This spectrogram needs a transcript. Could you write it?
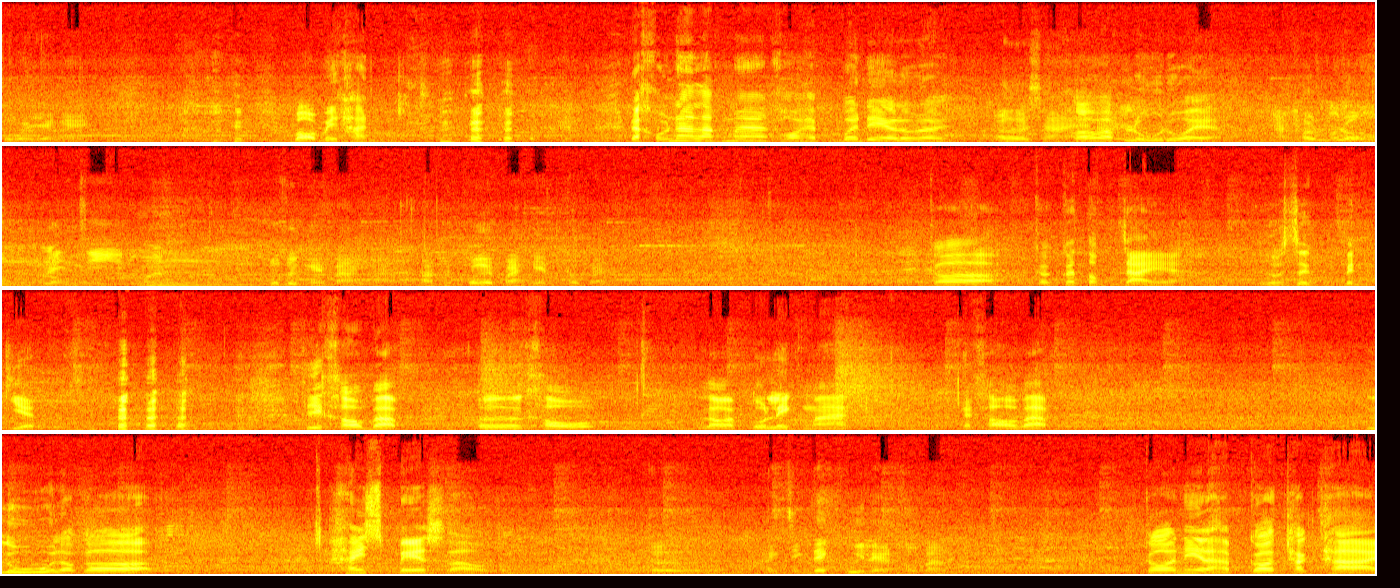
สวยยังไง บอกไม่ทัน แต่เขาน่ารักมากเขาแฮปปี้เบ t ร์ a เดย์แล้วด้วย เออใช่เขาแบบรู้ด้วยอะอะ เขาลงลงอืมรู้สึกไงบ้างอะตอนที่เปิดมาเห็นตรงนั้นก็ก็ก็ตกใจอะรู้สึกเป็นเกียรติ ที่เขาแบบ เออเขาเราแบบตัวเล็กมาก แต่เขาแบบ รู้แล้วก็ให้สเปซเราตรงนี้เออจริงๆได้คุยอะไรกับเขาบ้าง ก็นี่แหละครับก็ทักทาย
